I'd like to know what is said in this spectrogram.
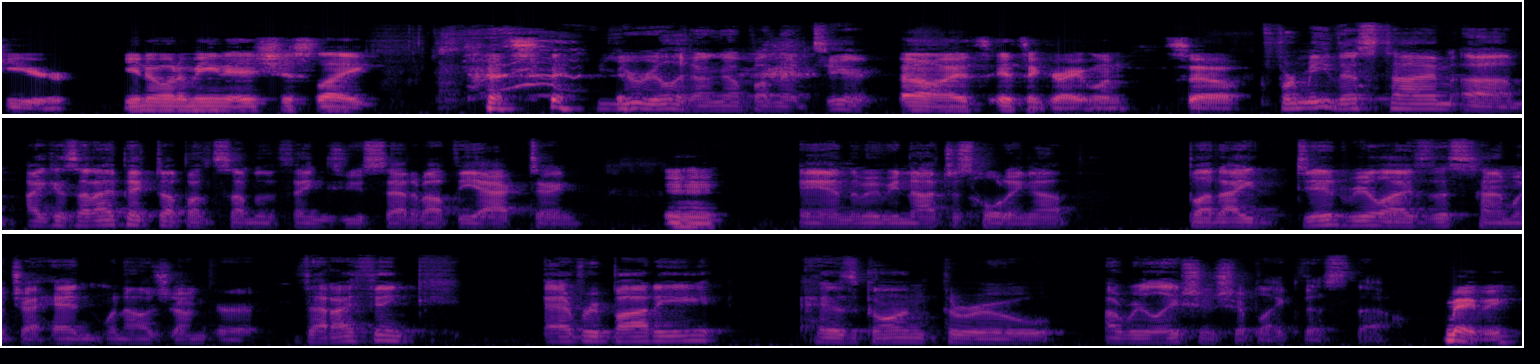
tear. You know what I mean? It's just like, You're really hung up on that tier. oh, it's it's a great one. So For me this time, um, like I said, I picked up on some of the things you said about the acting Mhm. and the movie not just holding up. But I did realize this time, which I hadn't when I was younger, that I think everybody has gone through a relationship like this, though. maybe,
